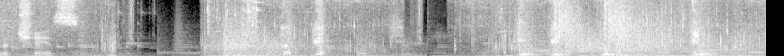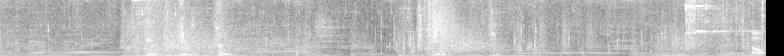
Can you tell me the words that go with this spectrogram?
Don't a chance. Oh.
